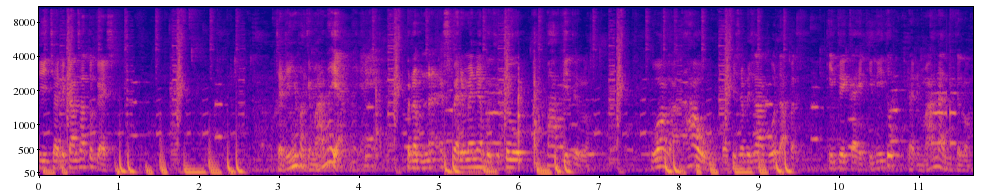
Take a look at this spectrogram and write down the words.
dijadikan satu guys. Jadinya bagaimana ya? Bener-bener eksperimen yang begitu apa gitu loh. Gua nggak tahu kok bisa-bisa gua dapet ide kayak gini tuh dari mana gitu loh.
